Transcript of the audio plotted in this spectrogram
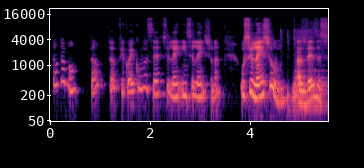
Então tá bom. Então, então fico aí com você, em silêncio, né? O silêncio, às vezes,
